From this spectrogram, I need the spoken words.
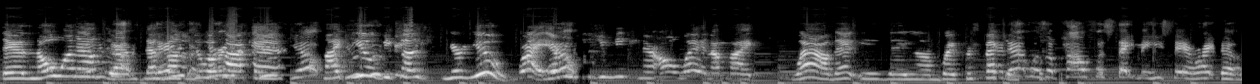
There's no one out there that's there going to do a podcast yep, like you, you because you're you, right? Yep. Everyone's unique in their own way, and I'm like, wow, that is a um, great perspective. And that was a powerful statement he said right there.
